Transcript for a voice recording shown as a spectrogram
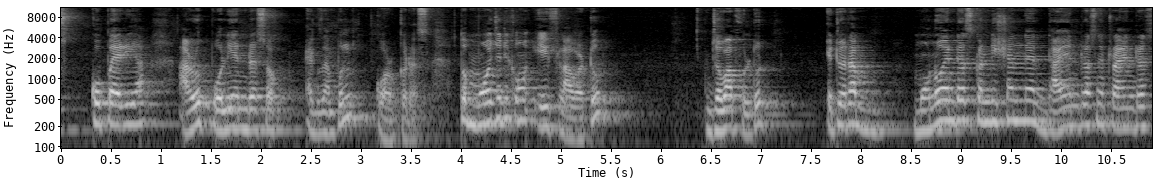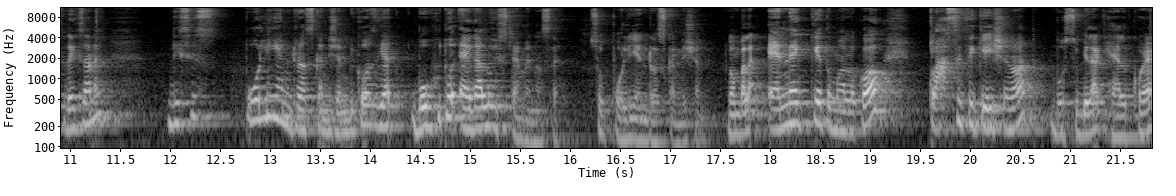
স্কোপেৰিয়া আৰু পলি এণ্ড্ৰাছক এক্সাম্পল কৰ্কৰাছ ত' মই যদি কওঁ এই ফ্লাৱাৰটো জবা ফুলটোত এইটো এটা মনো এণ্ড্ৰাছ কণ্ডিশ্যন নে ডাই এণ্ড্ৰাছ নে ট্ৰাই এণ্ড্ৰাছ দেখিছানে? This is polyandrous condition because ইয়াত বহুতো এগালো ষ্টেমেন আছে। চ' পলি এণ্ড্ৰাছ কণ্ডিশ্যন গম পালা? এনেকৈ তোমালোকক ক্লাছিফিকেশ্যনত বস্তুবিলাক হেল্প কৰে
